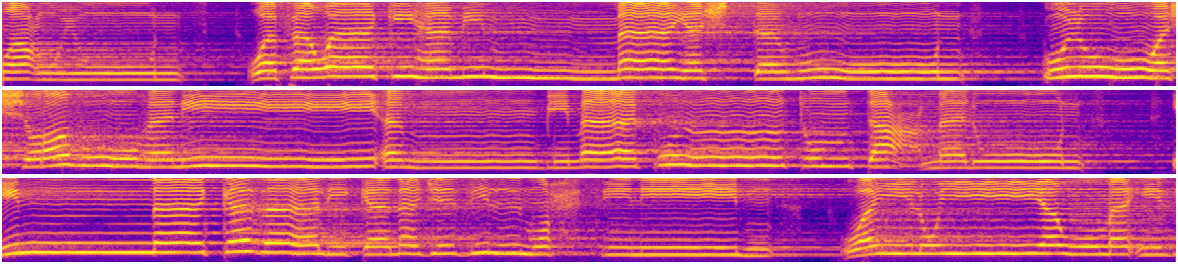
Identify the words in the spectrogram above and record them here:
وعيون وفواكه مما يشتهون. كلوا واشربوا هنيئا بما كنتم تعملون. أنا كذلك نجزي المحسنين. ويل يومئذ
